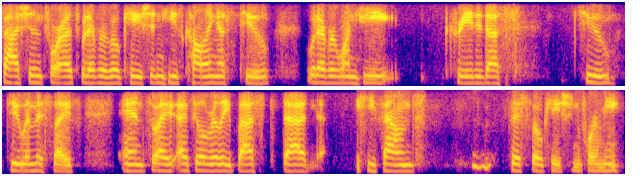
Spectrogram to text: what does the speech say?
fashions for us whatever vocation He's calling us to, whatever one He created us to do in this life. And so I, I feel really blessed that He found this vocation for me.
